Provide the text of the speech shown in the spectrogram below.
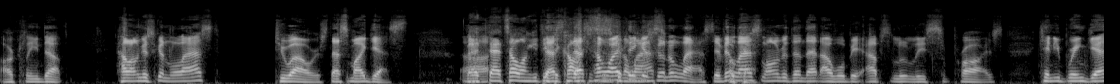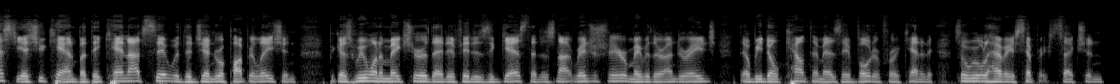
are cleaned up. How long is it going to last? Two hours. That's my guess. That, that's how long you think That's, the caucus that's how is I to think last? it's going to last. If it Okay. lasts longer than that, I will be absolutely surprised. Can you bring guests? Yes, you can, but they cannot sit with the general population because we want to make sure that if it is a guest that is not registered here, maybe they're underage, that we don't count them as a voter for a candidate. So we will have a separate section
